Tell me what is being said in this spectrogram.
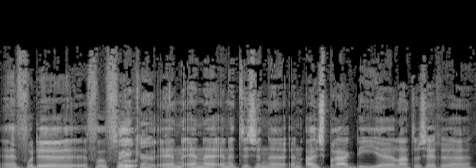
Hè, voor de, voor, voor, Zeker. En, en, en het is een, een uitspraak die, laten we zeggen,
